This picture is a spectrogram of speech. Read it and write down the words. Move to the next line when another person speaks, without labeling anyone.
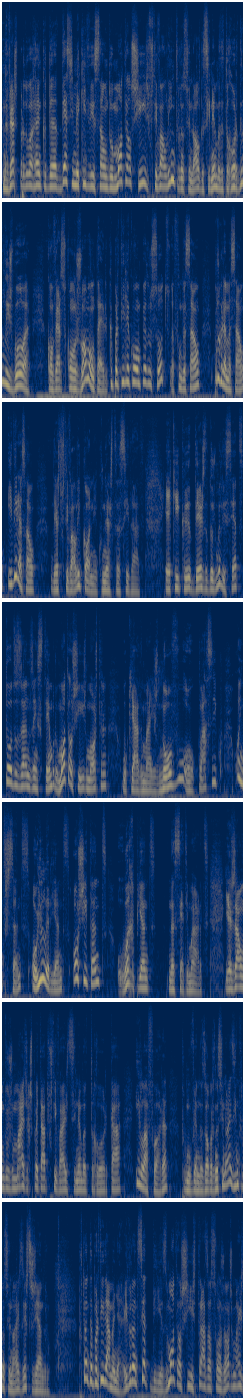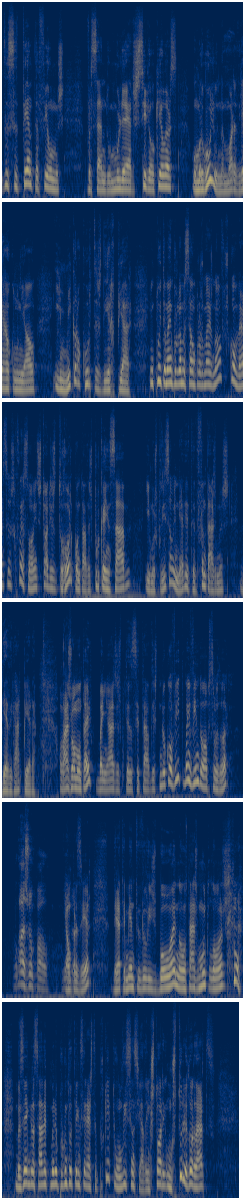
Na véspera do arranque da 15ª edição do Motel X, Festival Internacional de Cinema de Terror de Lisboa, converso com João Monteiro, que partilha com Pedro Souto a fundação, programação e direção deste festival icónico nesta cidade. É aqui que, desde 2007, todos os anos em setembro, o Motel X mostra o que há de mais novo, ou clássico, ou interessante, ou hilariante, ou excitante, ou arrepiante na sétima arte. E é já um dos mais respeitados festivais de cinema de terror cá e lá fora, promovendo as obras nacionais e internacionais deste género. Portanto, a partir de amanhã e durante sete dias, o Motel X traz ao São Jorge mais de 70 filmes versando mulheres serial killers, um mergulho na memória de guerra colonial e microcurtas de arrepiar. Inclui também programação para os mais novos, conversas, reflexões, histórias de terror contadas por quem sabe e uma exposição inédita de fantasmas de Edgar Pera. Olá, João Monteiro, bem-ajas por teres aceitado este meu convite. Bem-vindo ao Observador.
Olá, João Paulo.
É um prazer. Diretamente de Lisboa, não estás muito longe, mas é engraçado, a primeira pergunta tem que ser esta. Porquê é que um licenciado em História, um historiador de arte,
